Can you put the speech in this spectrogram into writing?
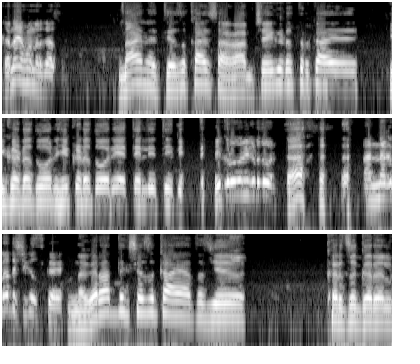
का नाही होणार घासून? नाही नाही त्याचं काय सांग. आमच्या इकडे तर काय इकडं दोन इकडं दोन येते तीन. इकडे दोन इकडे दोन. आणि नगराध्यक्ष कसं काय? नगराध्यक्षाचं काय आता जे खर्च करेल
